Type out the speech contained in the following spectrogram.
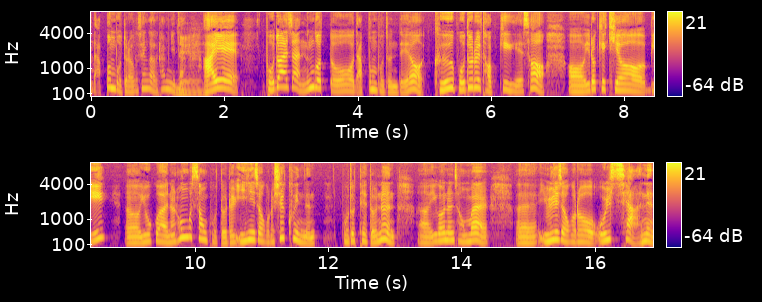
나쁜 보도라고 생각을 합니다. 예. 아예 보도하지 않는 것도 나쁜 보도인데요. 그 보도를 덮기 위해서 어 이렇게 기업이 어 요구하는 홍보성 보도를 인위적으로 싣고 있는 보도 태도는 어 이거는 정말 에 윤리적으로 옳지 않은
